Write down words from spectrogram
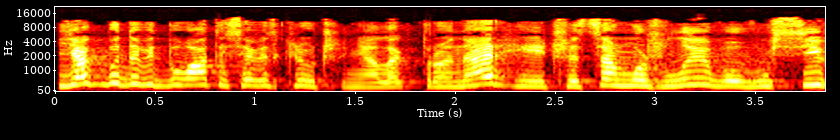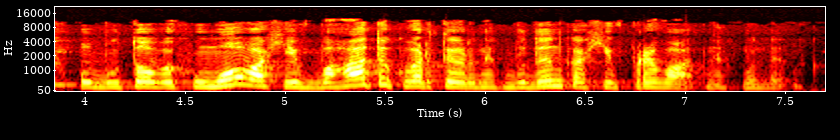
Як буде відбуватися відключення електроенергії? Чи це можливо в усіх побутових умовах і в багатоквартирних будинках, і в приватних будинках?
